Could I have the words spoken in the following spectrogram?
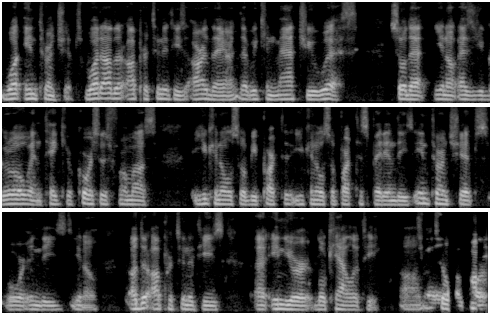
What internships? What other opportunities are there that we can match you with, so that you know as you grow and take your courses from us, you can also be part you can also participate in these internships or in these you know other opportunities uh, in your locality um, So so a more,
